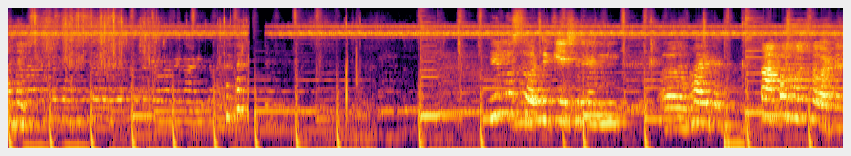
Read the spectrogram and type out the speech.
हे मस्त वाटते केशरी आणि व्हाईट का पण मस्त वाटतंय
